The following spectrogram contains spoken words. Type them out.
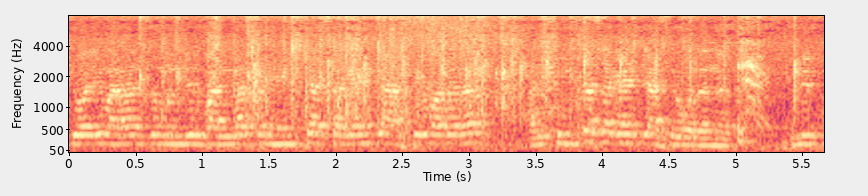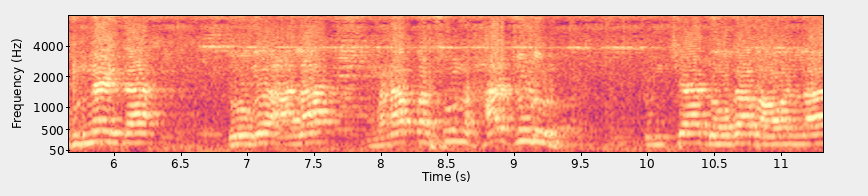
शिवाजी महाराजांचं मंदिर बांधणार पण ह्यांच्या सगळ्यांच्या आशीर्वादानं आणि तुमच्या सगळ्यांच्या आशीर्वादानं तुम्ही पुन्हा एकदा दोघं आला मनापासून हात जोडून तुमच्या दोघा भावांना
